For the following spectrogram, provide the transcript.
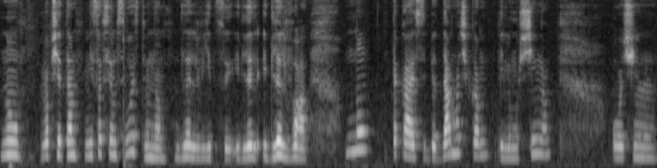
Ну, вообще-то не совсем свойственно для львицы и для, и для льва. Но такая себе дамочка или мужчина. Очень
